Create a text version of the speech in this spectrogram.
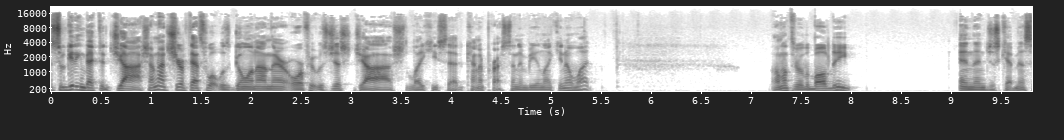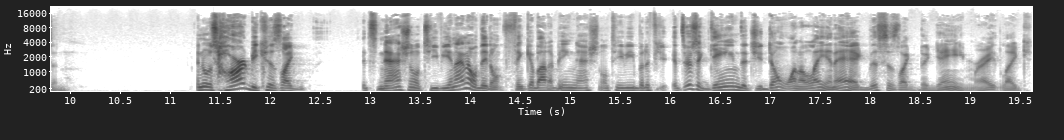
so getting back to Josh. I'm not sure if that's what was going on there or if it was just Josh, like he said, kind of pressing and being like, you know what, I'm gonna throw the ball deep, and then just kept missing. And it was hard because like it's national TV, and I know they don't think about it being national TV, but if you, if there's a game that you don't want to lay an egg, this is like the game, right? Like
